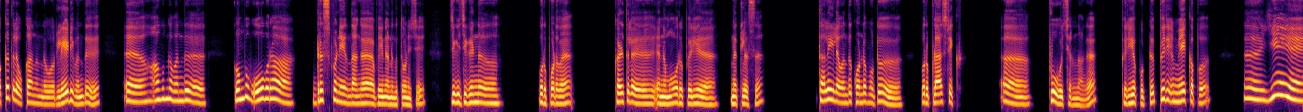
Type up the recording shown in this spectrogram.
பக்கத்தில் உட்காந்துருந்த ஒரு லேடி வந்து, அவங்க வந்து ரொம்ப ஓவராக ட்ரெஸ் பண்ணியிருந்தாங்க அப்படின்னு எனக்கு தோணுச்சு. ஜிகு ஜிகுன்னு ஒரு புடவ, கழுத்தில் என்னமோ ஒரு பெரிய நெக்லஸ்ஸு தலையில் வந்து கொண்ட போட்டு ஒரு பிளாஸ்டிக் பூ வச்சுருந்தாங்க பெரிய பொட்டு, பெரிய மேக்கப்பு. ஏன்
